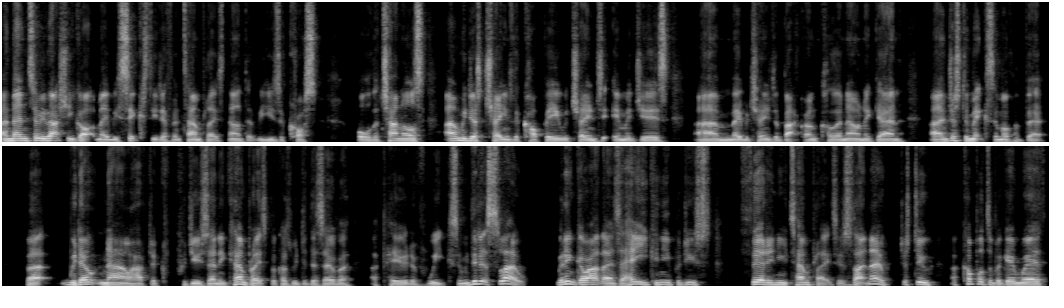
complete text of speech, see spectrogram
and then so we've actually got maybe sixty different templates now that we use across all the channels, and we just change the copy, we change the images, um, maybe change the background color now and again, and just to mix them up a bit. But we don't now have to produce any templates because we did this over a period of weeks, and we did it slow. We didn't go out there and say, "Hey, can you produce 30 new templates. It's like, no, just do a couple to begin with,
